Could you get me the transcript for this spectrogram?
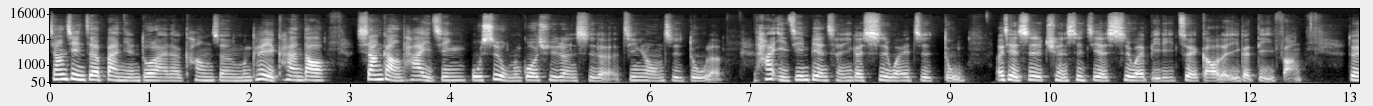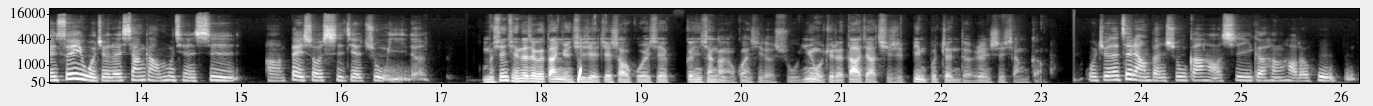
将近这半年多来的抗争，我们可以看到香港它已经不是我们过去认识的金融之都了。它已经变成一个示威之都，而且是全世界示威比例最高的一个地方。对，所以我觉得香港目前是嗯、呃、备受世界注意的。我们先前在这个单元其实也介绍过一些跟香港有关系的书，因为我觉得大家其实并不真的认识香港。我觉得这两本书刚好是一个很好的互补。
